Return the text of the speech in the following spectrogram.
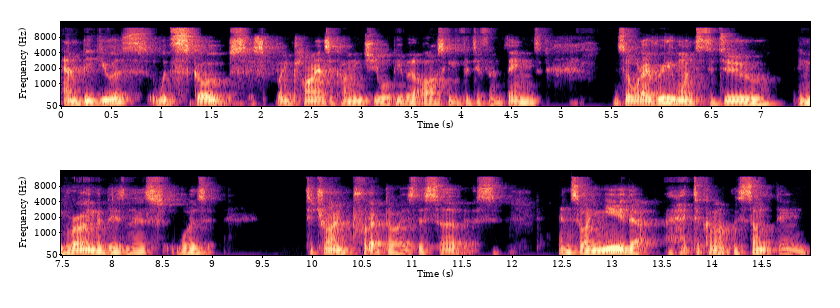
ambiguous with scopes when clients are coming to you or people are asking for different things. And so, what I really wanted to do in growing the business was to try and productize the service. And so, I knew that I had to come up with something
